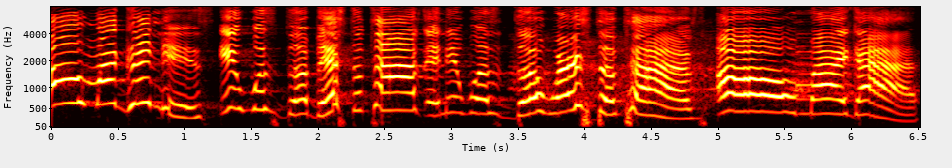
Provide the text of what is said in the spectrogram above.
Oh my goodness. It was the best of times and it was the worst of times. Oh my God.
